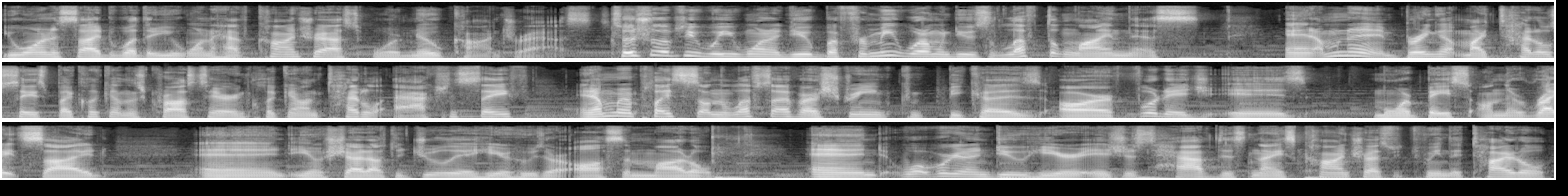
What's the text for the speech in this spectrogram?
you want to decide whether you want to have contrast or no contrast so really up to you what you want to do but for me what I'm going to do is left align this and I'm going to bring up my title safes by clicking on this crosshair and clicking on title action safe. And I'm going to place this on the left side of our screen because our footage is more based on the right side. And, you know, shout out to Julia here, who's our awesome model. And what we're going to do here is just have this nice contrast between the title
